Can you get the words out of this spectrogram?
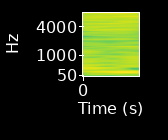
い。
